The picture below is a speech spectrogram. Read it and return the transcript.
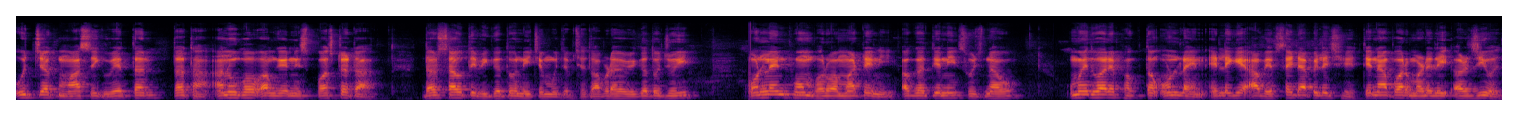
ઉચ્ચક માસિક વેતન તથા અનુભવ અંગેની સ્પષ્ટતા દર્શાવતી વિગતો નીચે મુજબ છે. તો આપણે હવે વિગતો જોઈએ ઓનલાઈન ફોર્મ ભરવા માટેની અગત્યની સૂચનાઓ. ઉમેદવારે ફક્ત ઓનલાઈન એટલે કે આ વેબસાઇટ આપેલી છે તેના પર મળેલી અરજીઓ જ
